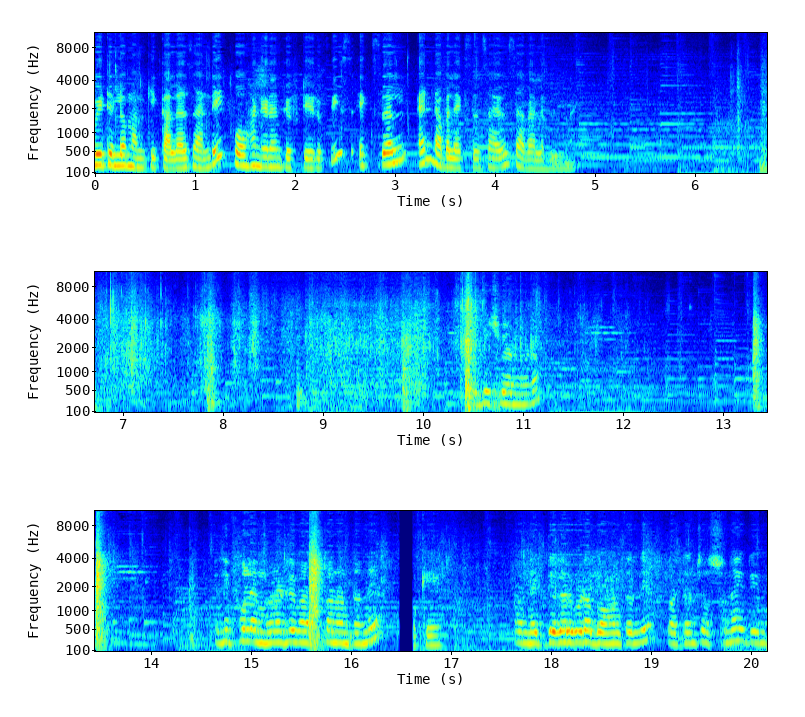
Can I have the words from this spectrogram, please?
వీటిల్లో మనకి కలర్స్ అండి. Four hundred and fifty rupees XL and double XL sizes available ఉన్నాయి. ఇది చూడండి మేడం. ఇది ఫుల్ ఎంబ్రాయిడరీ వర్క్తో ఉంటుంది. ఓకే. నెక్ దగ్గర కూడా బాగుంటుంది. బటన్స్ వస్తున్నాయి. దీని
